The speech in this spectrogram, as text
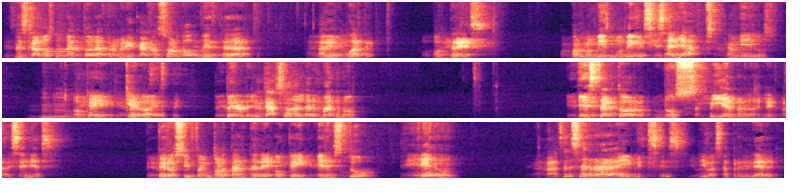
necesitamos un actor afroamericano sordo de esta edad. Había cuatro o tres. Por lo mismo, digo, si es allá, pues acá menos. Ok, quedó este. Pero en el caso del hermano, este actor no sabía nada de lengua de señas, pero sí fue importante de, ok, eres tú, pero te vas a encerrar ahí meses y vas a aprender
